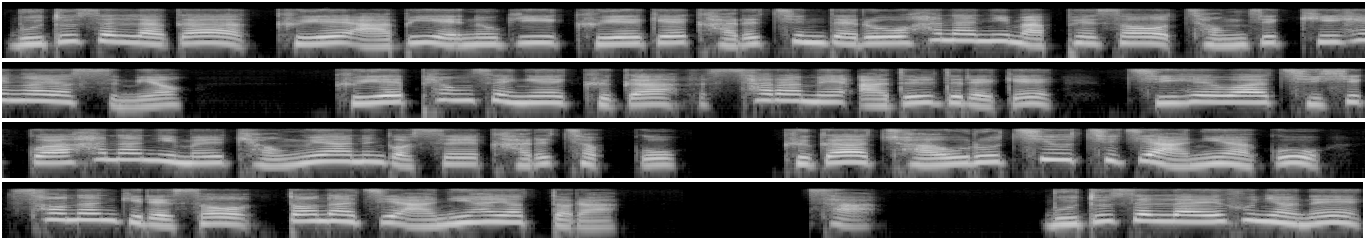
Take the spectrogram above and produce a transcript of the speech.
무두셀라가 그의 아비 에녹이 그에게 가르친 대로 하나님 앞에서 정직히 행하였으며 그의 평생에 그가 사람의 아들들에게 지혜와 지식과 하나님을 경외하는 것을 가르쳤고 그가 좌우로 치우치지 아니하고 선한 길에서 떠나지 아니하였더라. 4. 무두셀라의 후년에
